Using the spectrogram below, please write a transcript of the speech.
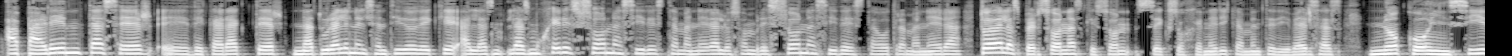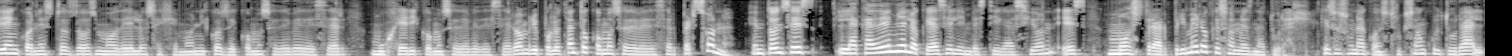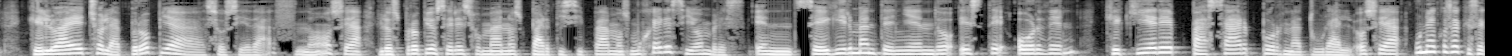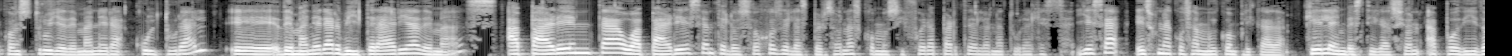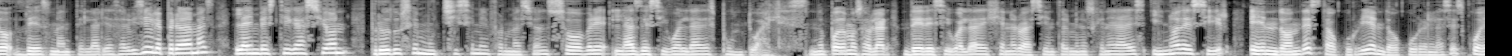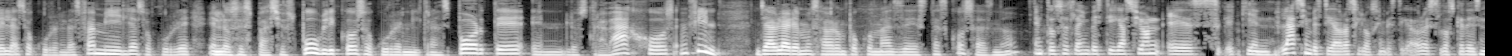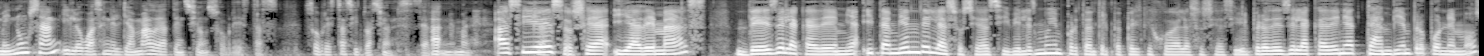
ser eh, de carácter natural en el sentido de que a las, las mujeres son así de esta manera, los hombres son así de esta otra manera, todas las personas que son sexogenéricamente diversas no coinciden con estos dos modelos hegemónicos de cómo se debe de ser mujer y cómo se debe de ser hombre y por lo tanto cómo se debe de ser persona. Entonces, la academia lo que hace la investigación es mostrar primero que eso no es natural, que eso es una construcción cultural que lo ha hecho la propia sociedad, ¿no? O sea, los propios seres humanos participamos, mujeres y hombres, en seguir manteniendo este orden que quiere pasar por natural. O sea, una cosa que se construye de manera cultural, eh, de manera arbitraria además, aparenta o aparece ante los ojos de las personas como si fuera parte de la naturaleza. Y esa es una cosa muy complicada que la investigación ha podido desmantelar y hacer visible. Pero además, la investigación produce muchísima información sobre las desigualdades puntuales. No podemos hablar de desigualdad de género así en términos generales y no decir en dónde está ocurriendo. Ocurre en las escuelas, ocurre en las familias, ocurre en los espacios públicos, ocurre en el transporte, en los trabajos, en fin. Ya hablaremos ahora un poco más de estas cosas, ¿no? Entonces la investigación es quien, las investigadoras y los investigadores, los que desmenuzan y luego hacen el llamado de atención sobre estas, sobre estas situaciones, de alguna manera. Así es, o sea, y además desde la academia y también de la sociedad civil es muy importante el papel que juega la sociedad civil, pero desde la academia también proponemos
